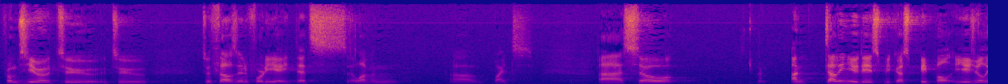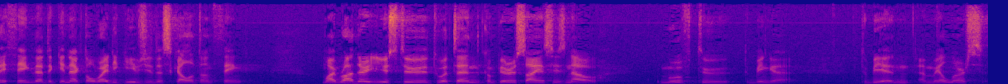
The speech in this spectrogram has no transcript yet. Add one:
from 0 to, to 2048. That's 11 uh, bytes. Uh, so I'm telling you this because people usually think that the Kinect already gives you the skeleton thing. My brother used to, to attend computer science. He's now moved to, to being a, to be a, a male nurse.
